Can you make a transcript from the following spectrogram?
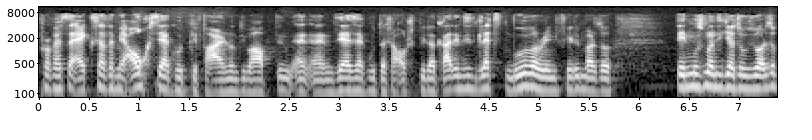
Professor X hat mir auch sehr gut gefallen und überhaupt ein, ein sehr, sehr guter Schauspieler, gerade in diesem letzten Wolverine-Film, also den muss man sich ja sowieso, also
